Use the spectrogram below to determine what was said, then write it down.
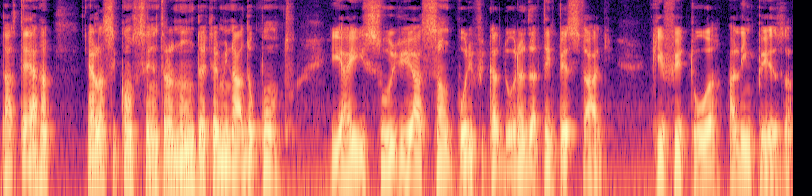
da Terra, ela se concentra num determinado ponto, e aí surge a ação purificadora da tempestade, que efetua a limpeza.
